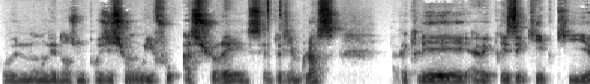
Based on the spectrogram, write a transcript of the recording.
que nous, on est dans une position où il faut assurer cette deuxième place avec les, avec les équipes qui,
